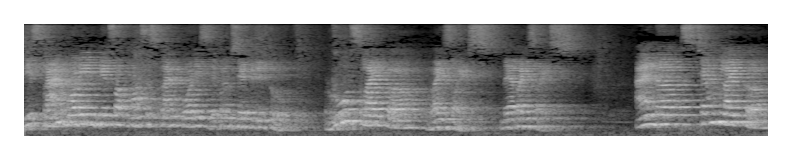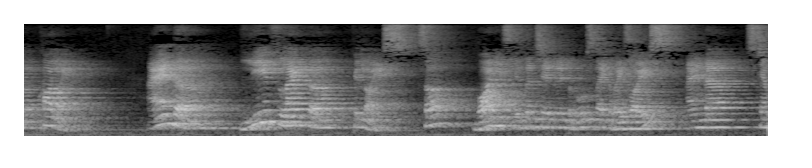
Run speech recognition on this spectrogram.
this plant body in case of mosses plant body is differentiated into roots like uh, rhizoids. They are rhizoids. And uh, stem like uh. And uh, leaf like uh. So, body is differentiated into roots like rhizoids and uh, stem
